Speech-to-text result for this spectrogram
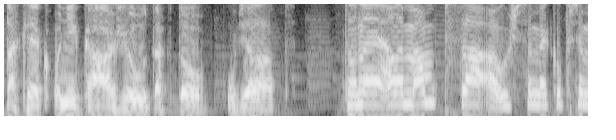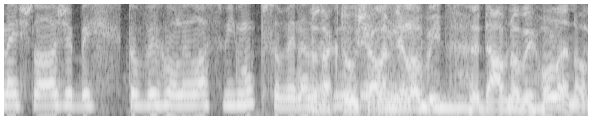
tak, jak oni kážou, tak to udělat? To ne, ale mám psa a už jsem jako přemýšlela, že bych to vyholila svýmu psovi. Na to tak to už ale mělo být dávno vyholeno.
